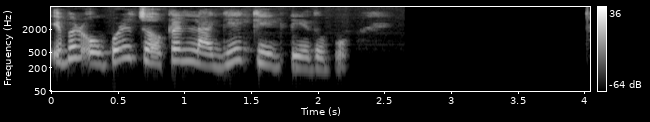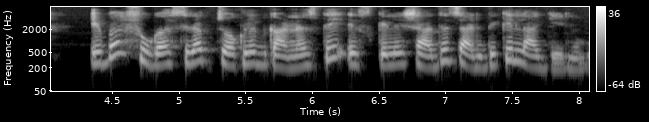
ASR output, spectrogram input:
এবার ওপরে চকলেট লাগিয়ে কেক দিয়ে দেবো। এবার সুগার সিরাপ চকলেট গানাস দিয়ে স্কেলের সাহায্যে চারিদিকে লাগিয়ে নেব।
